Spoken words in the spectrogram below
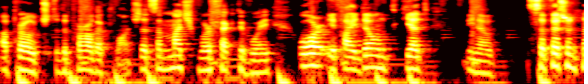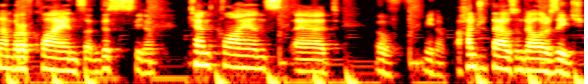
approach to the product launch. That's a much more effective way. Or if I don't get, you know, sufficient number of clients and this, you know, 10 clients at of you know $100,000 each.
